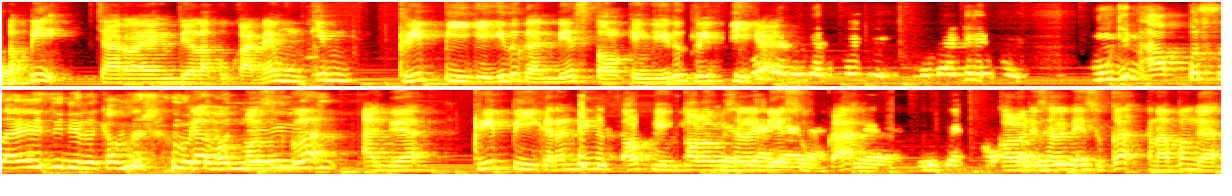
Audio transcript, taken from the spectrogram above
tapi cara yang dia lakukannya mungkin creepy kayak gitu kan. Dia stalking gitu creepy Bukan, kan. bukan creepy, bukan creepy. Mungkin apes saya sih direkam sama temennya. maksud gue agak creepy karena dia nge-stalking. Kalau misalnya Iya, dia iya, suka, iya. Kayak kalau misalnya gitu. dia suka, kenapa nggak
